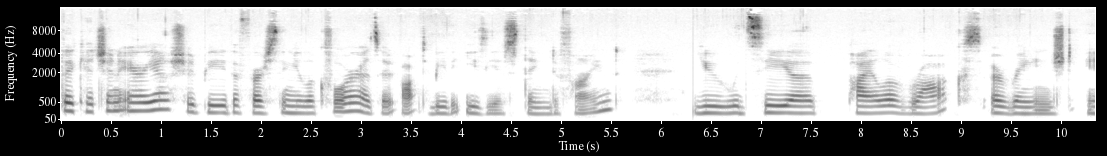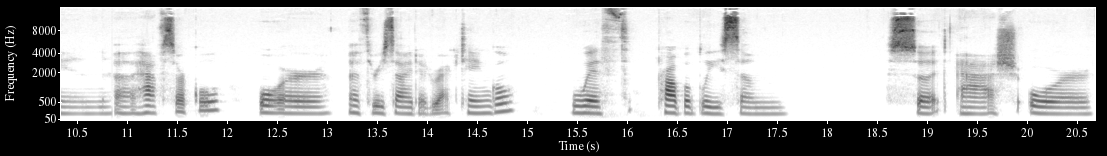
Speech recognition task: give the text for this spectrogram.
The kitchen area should be the first thing you look for, as it ought to be the easiest thing to find. You would see a pile of rocks arranged in a half circle or a three sided rectangle with probably some soot, ash, or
